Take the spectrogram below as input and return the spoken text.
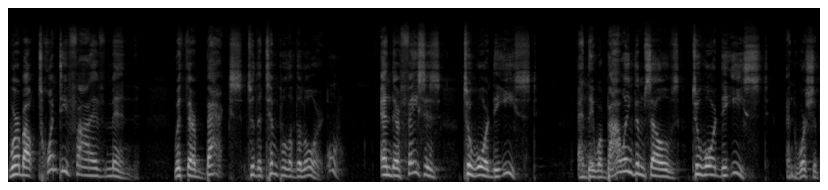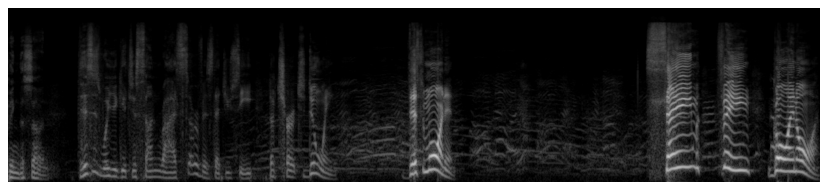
were about 25 men with their backs to the temple of the Lord and their faces toward the east. And they were bowing themselves toward the east and worshiping the sun. This is where you get your sunrise service that you see the church doing this morning. Same thing going on.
